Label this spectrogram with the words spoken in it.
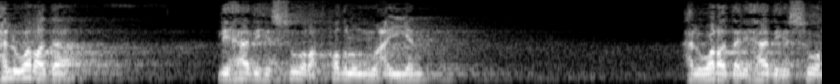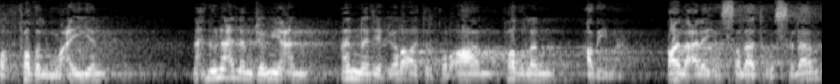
هل ورد لهذه السورة فضل معين؟ هل ورد لهذه السورة فضل معين؟ نحن نعلم جميعا أن لقراءة القرآن فضلا عظيما. قال عليه الصلاة والسلام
